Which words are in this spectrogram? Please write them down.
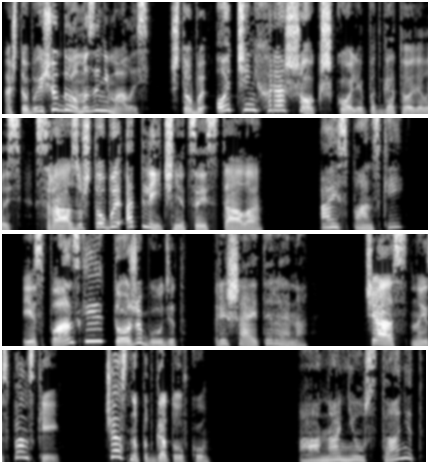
а чтобы еще дома занималась, чтобы очень хорошо к школе подготовилась, сразу чтобы отличницей стала». «А испанский?» «Испанский тоже будет», — решает Ирена. «Час на испанский, час на подготовку». «А она не устанет?»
